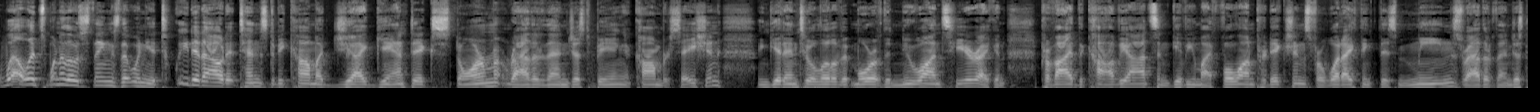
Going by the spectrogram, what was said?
well, it's one of those things that when you tweet it out, it tends to become a gigantic storm rather than just being a conversation. We can get into a little bit more of the nuance here. I can provide the caveats and give you my full on predictions for what I think this means rather than just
